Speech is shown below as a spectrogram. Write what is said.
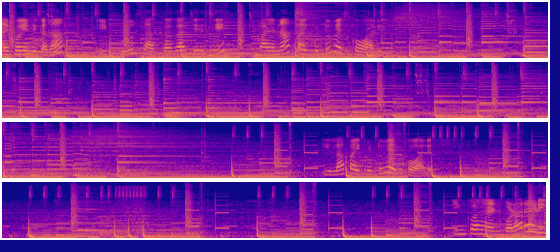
అయిపోయింది కదా? ఇప్పుడు చక్కగా చేసి పైన పైకుట్టు వేసుకోవాలి. ఇలా పైకుట్టు వేసుకోవాలి. ఇంకో హ్యాండ్ కూడా రెడీ.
